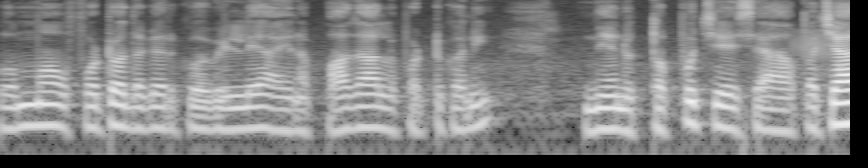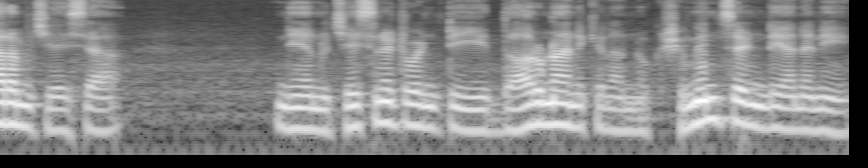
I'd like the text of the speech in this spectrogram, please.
బొమ్మ ఫోటో దగ్గరకు వెళ్ళి ఆయన పాదాలు పట్టుకొని నేను తప్పు చేశా అపచారం చేశా నేను చేసినటువంటి దారుణానికి నన్ను క్షమించండి అనని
